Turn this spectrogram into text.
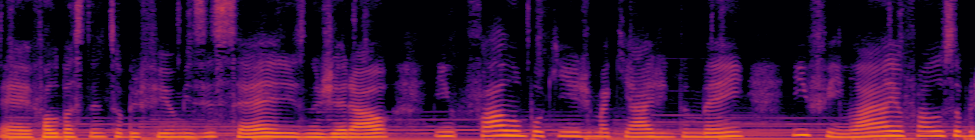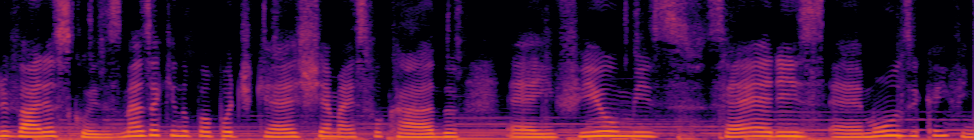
é, falo bastante sobre filmes e séries no geral, e falo um pouquinho de maquiagem também. Enfim, lá eu falo sobre várias coisas, mas aqui no podcast é mais focado é, em filmes, séries, é, música, enfim,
